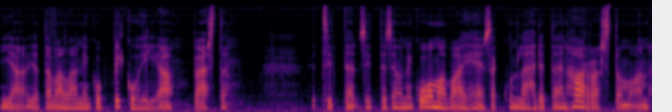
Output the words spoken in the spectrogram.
ja, ja tavallaan niin kuin pikkuhiljaa päästä. Et sitten, sitten se on niin kuin oma vaiheensa, kun lähdetään harrastamaan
